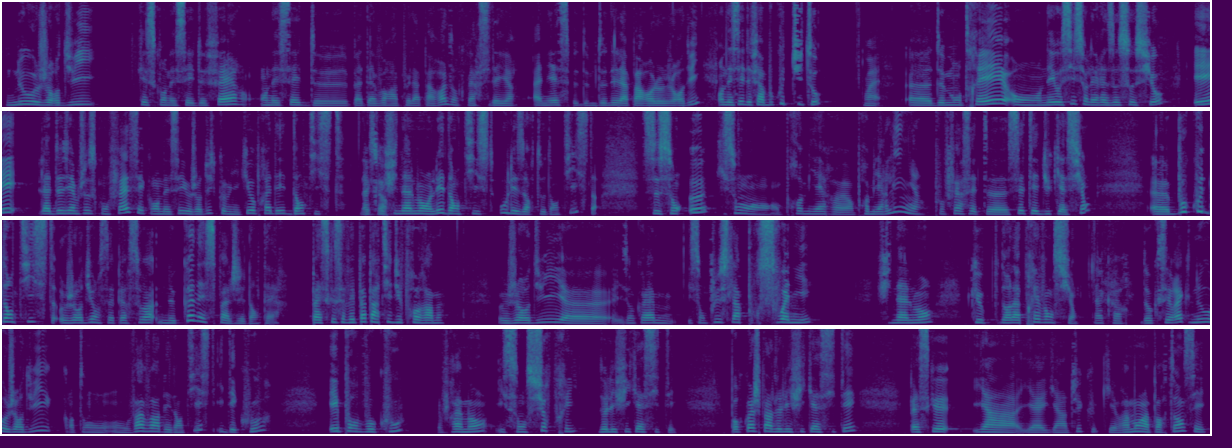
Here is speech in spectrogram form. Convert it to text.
nous aujourd'hui, qu'est-ce qu'on essaye de faire? On essaye de, bah, d'avoir un peu la parole. Donc merci d'ailleurs Agnès de me donner la parole aujourd'hui. On essaye de faire beaucoup de tutos, ouais. Euh, de montrer. On est aussi sur les réseaux sociaux Et la deuxième chose qu'on fait, c'est qu'on essaye aujourd'hui de communiquer auprès des dentistes. Parce que finalement, les dentistes ou les orthodontistes, ce sont eux qui sont en première, euh, en première ligne pour faire cette, euh, cette éducation. Euh, beaucoup de dentistes, aujourd'hui, on s'aperçoit, ne connaissent pas le jet dentaire parce que ça ne fait pas partie du programme. Aujourd'hui, ils, ont quand même, ils sont plus là pour soigner, finalement, que dans la prévention. D'accord. Donc c'est vrai que nous, aujourd'hui, quand on, on va voir des dentistes, ils découvrent. Et pour beaucoup, vraiment, ils sont surpris de l'efficacité. Pourquoi je parle de l'efficacité? Parce qu'il y, a, un truc qui est vraiment important, c'est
